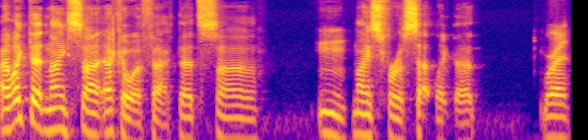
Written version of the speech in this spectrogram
I like that nice uh, echo effect. That's uh, Mm, nice for a set like that. right.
